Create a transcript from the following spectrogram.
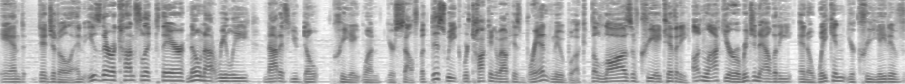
and digital. And is there a conflict there? No, not really. Not if you don't create one yourself. But this week, we're talking about his brand new book, The Laws of Creativity. Unlock your originality and awaken your creative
